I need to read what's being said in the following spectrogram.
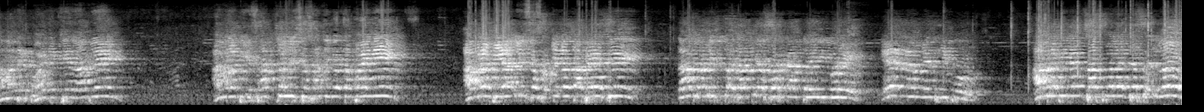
আমাদের ভয় দেখিয়ে লাভ নেই। আমরা কি সাতচল্লিশে স্বাধীনতা পাইনি? আমরা বিয়াল্লিশে স্বাধীনতা পেয়েছি। তাম্রলিপ্ত জাতীয় সরকার তৈরি করে। এর নাম মেদিনীপুর। আমরা বিধান শাসনের দেশের লোক,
